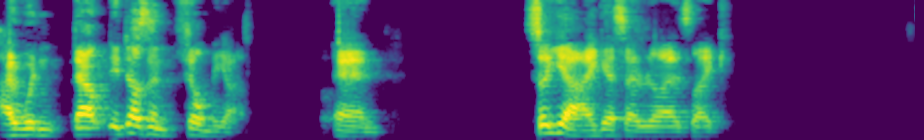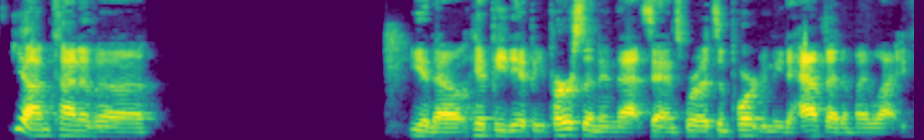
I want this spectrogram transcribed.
I wouldn't that it doesn't fill me up. And so yeah, I guess I realized like yeah, I'm kind of a you know, hippy dippy person in that sense where it's important to me to have that in my life.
